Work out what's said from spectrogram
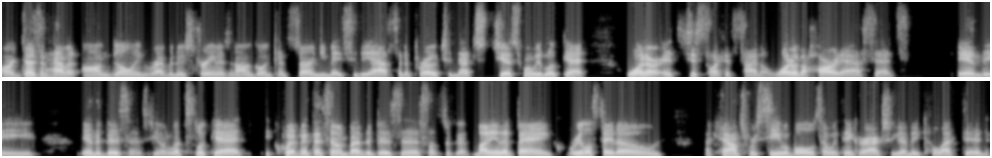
or doesn't have an ongoing revenue stream as an ongoing concern, you may see the asset approach, and that's just when we look at what are it's just like its title what are the hard assets in the in the business you know let's look at equipment that's owned by the business let's look at money in the bank real estate owned accounts receivables that we think are actually going to be collected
